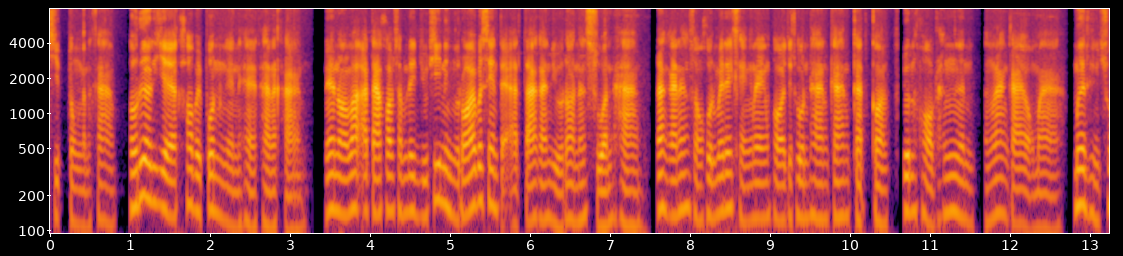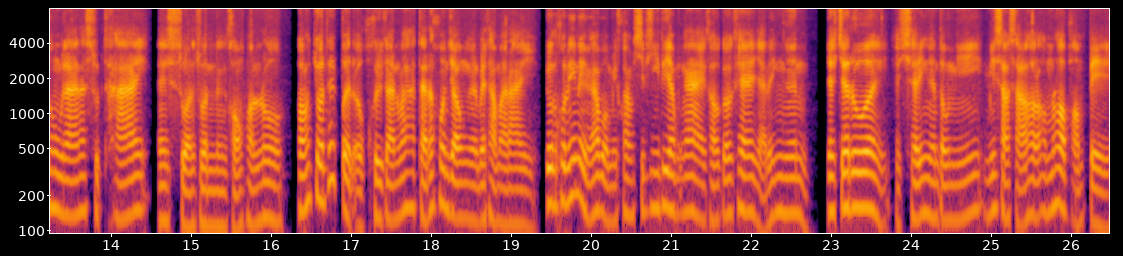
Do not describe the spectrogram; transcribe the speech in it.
คิดตรงกันข้ามเขาเลือกที่จะเข้าไปปล้นเงินในธนาคาร แน่นอนว่าอัตราความสำเร็จอยู่ที่ 100%แต่อัตราการอยู่รอดนั้นสวนทาง ร่างกายทั้งสองคนไม่ได้แข็งแรงพอจะทนทานการกัดกร่อนจนหอบทั้งเงินทั้งร่างกายออกมา เมื่อถึงช่วงเวลานัดสุดท้ายในส่วนส่วนหนึ่งของฮอนโรสองโจรได้เปิดอกคุยกันว่า แต่ละคนจะเอาเงินไปทำอะไรโจรคนที่หนึ่งครับผมมีความคิดที่เรียบง่ายเขาก็แค่อยากได้เงิน อยากจะรวยอยากใช้เงินตรงนี้ มีสาวๆล้อมรอบพร้อมเปย์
